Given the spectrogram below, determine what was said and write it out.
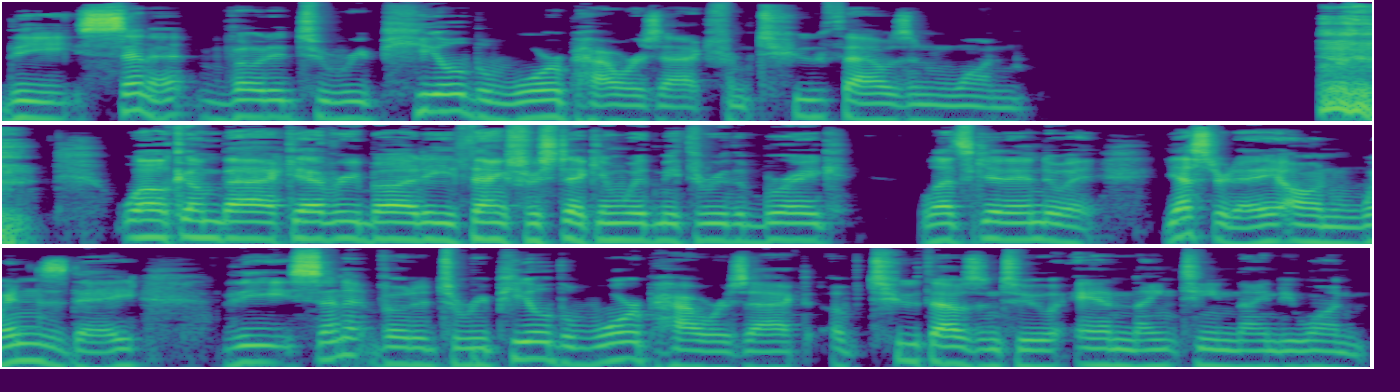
the Senate voted to repeal the War Powers Act from 2001. Welcome back, everybody. Thanks for sticking with me through the break. Let's get into it. Yesterday, on Wednesday, the Senate voted to repeal the War Powers Act of 2002 and 1991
